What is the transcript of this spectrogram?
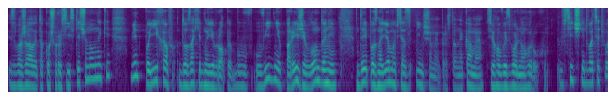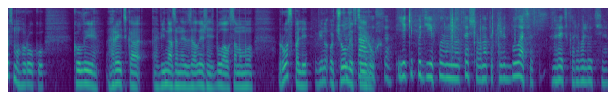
зважали також російські чиновники. Він поїхав до Західної Європи, був у Відні, в Парижі, в Лондоні, де й познайомився з іншими представниками цього визвольного руху. В січні 28-го року, коли грецька війна за незалежність була у самому розпалі, він очолив Це цей рух. Які події вплинули на те, що вона таки відбулася, грецька революція?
